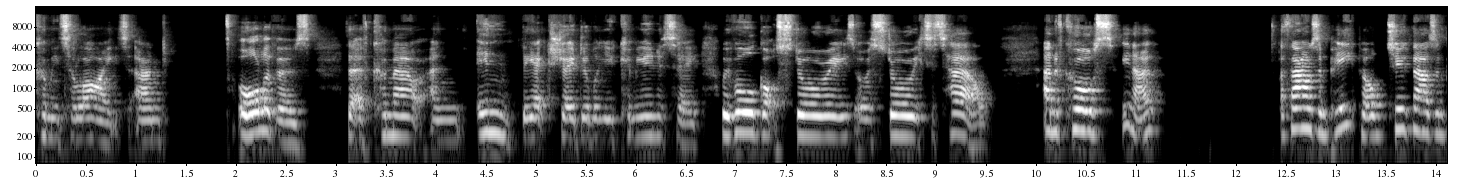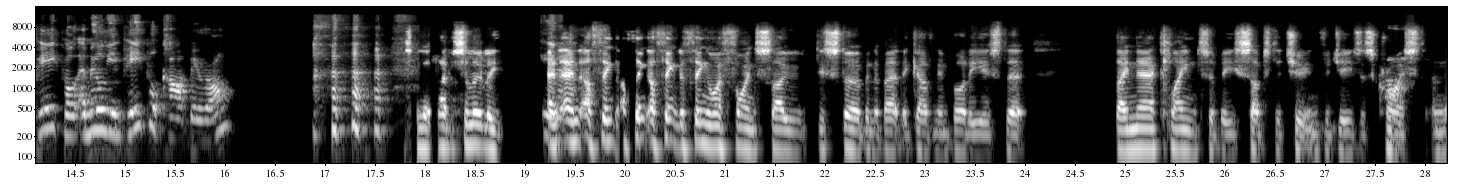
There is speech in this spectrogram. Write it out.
coming to light. And all of us that have come out and in the XJW community, we've all got stories or a story to tell. And of course, you know, a thousand people, two thousand people, a million people can't be wrong. Absolutely. And and I think I think I think the thing I find so disturbing about the governing body is that they now claim to be substituting for Jesus Christ, oh.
